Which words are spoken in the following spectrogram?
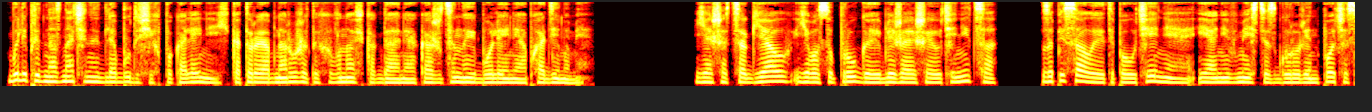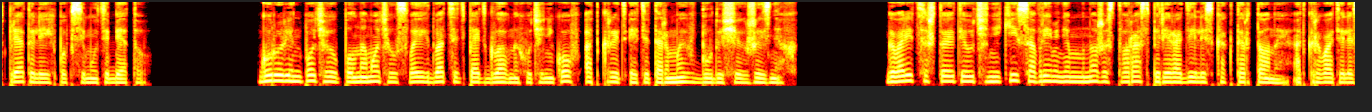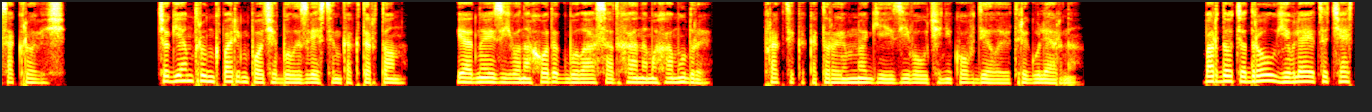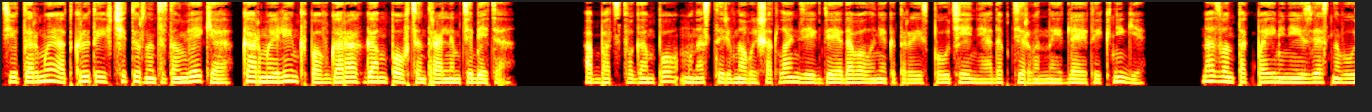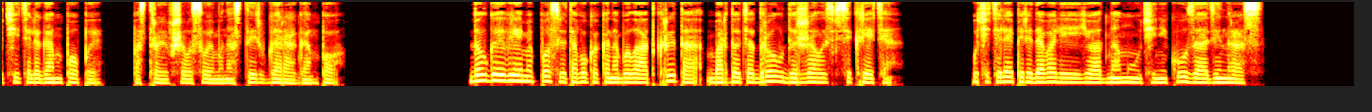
были предназначены для будущих поколений, которые обнаружат их вновь, когда они окажутся наиболее необходимыми. Яша Цогьял, его супруга и ближайшая ученица, записала эти поучения, и они вместе с Гуру Ринпоче спрятали их по всему Тибету. Гуру Ринпоче уполномочил своих 25 главных учеников открыть эти тормы в будущих жизнях. Говорится, что эти ученики со временем множество раз переродились как тертоны, открыватели сокровищ. Чогьям Трунгпа Римпоче был известен как тертон, и одной из его находок была садхана Махамудры, практика, которую многие из его учеников делают регулярно. Бардотя Дроу является частью термы, открытой в XIV веке кармой Лингпа в горах Гампо в Центральном Тибете. Аббатство Гампо — монастырь в Новой Шотландии, где я давала некоторые из поучений, адаптированные для этой книги, назван так по имени известного учителя Гампопы, построившего свой монастырь в горах Гампо. Долгое время после того, как она была открыта, Бардотя Дрол держалась в секрете. Учителя передавали ее одному ученику за один раз.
